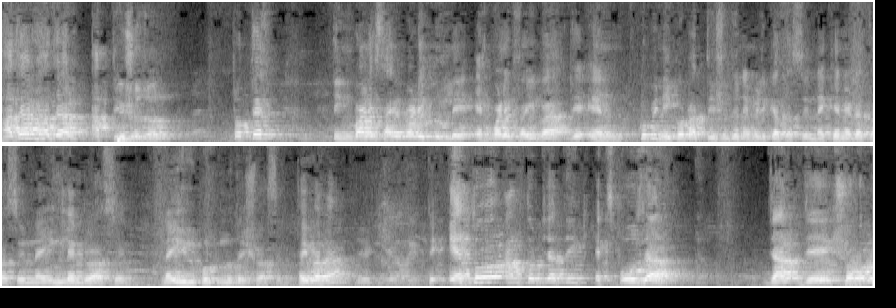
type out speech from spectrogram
হাজার হাজার আত্মীয় স্বজন প্রত্যেক তিন বাড়ি, চার বাড়ি ঘুরলে এক বাড়ি পাইবা যে এন খুবই নিকট আত্মীয় স্বজন আমেরিকাত আছেন, না কানাডাত আছেন, না ইংল্যান্ডও আছেন, না ইউরোপের কোনো দেশও আছেন। পাইবা না? এত আন্তর্জাতিক এক্সপোজার যার যে শহর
